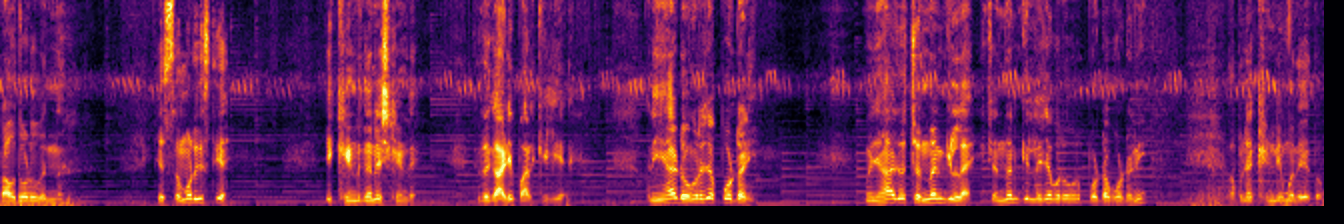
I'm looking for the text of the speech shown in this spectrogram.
रावतवाडूमधनं हे समोर दिसते ही खिंड गणेश खिंड आहे. तिथं गाडी पार्क केली आहे. आणि ह्या डोंगराच्या पोटाने म्हणजे हा जो चंदन किल्ला आहे चंदन किल्ल्याच्या बरोबर पोटापोटाने आपण या खिंडीमध्ये येतो.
